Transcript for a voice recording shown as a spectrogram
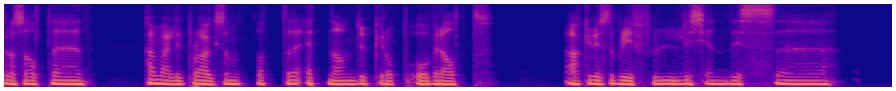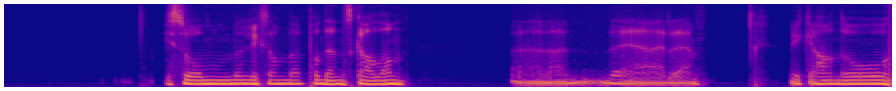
tross alt det kan være litt plagsomt at ett navn dukker opp overalt. Jeg har ikke lyst til å bli full kjendis eh, i så liksom på den skalaen. Eh, det er eh, Vil ikke ha noe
